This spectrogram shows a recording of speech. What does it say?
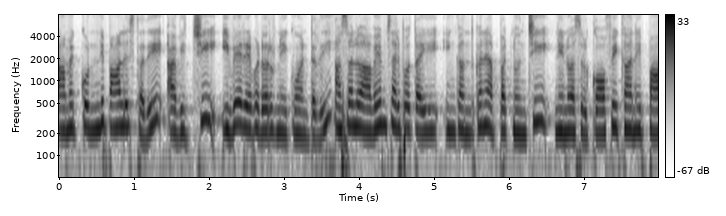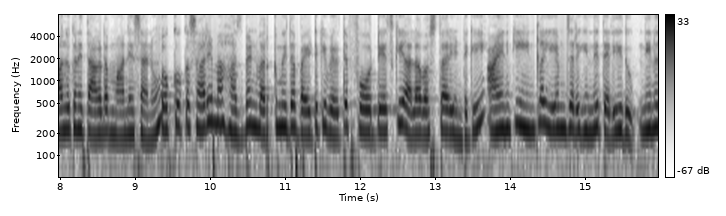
ఆమె కొన్ని పాలు ఇస్తుంది అవి ఇచ్చి ఇవే రేపటి వరకు నీకు అంటది. అసలు అవేం సరిపోతాయి? ఇంక అందుకని అప్పటి నుంచి నేను అసలు కాఫీ కానీ పాలు కానీ తాగడం మానేశాను. ఒక్కొక్కసారి మా హస్బెండ్ వర్క్ మీద బయటకి వెళ్తే ఫోర్ డేస్కి అలా వస్తారు ఇంటికి. ఆయనకి ఇంట్లో ఏం జరిగింది తెలియదు నేను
